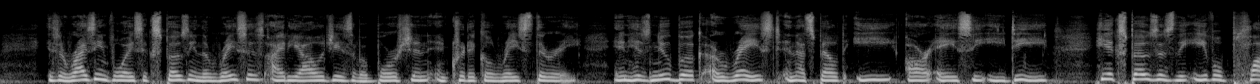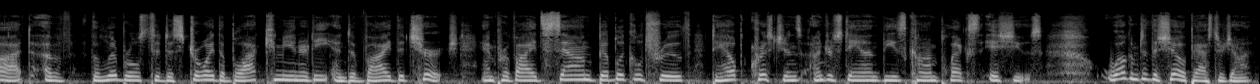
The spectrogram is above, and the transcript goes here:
is a rising voice exposing the racist ideologies of abortion and critical race theory. In his new book, Erased, and that's spelled E R A C E D, he exposes the evil plot of the liberals to destroy the black community and divide the church, and provides sound biblical truth to help Christians understand these complex issues. Welcome to the show, Pastor John.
